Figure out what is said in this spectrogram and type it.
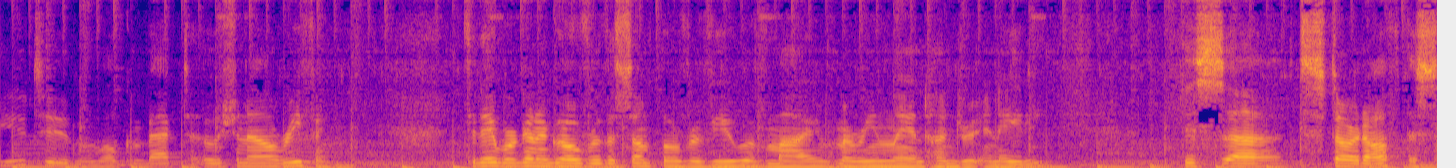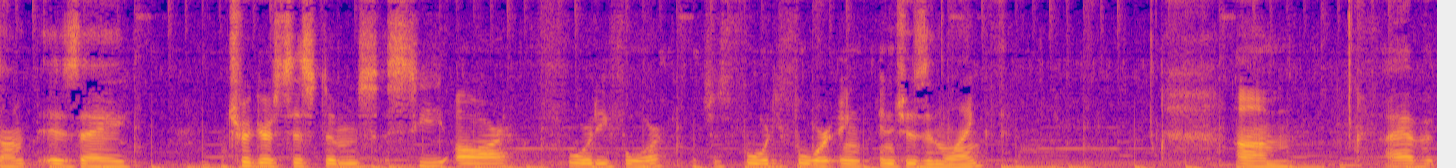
YouTube and welcome back to Ocean Reefing. Today we're going to go over the sump overview of my Marineland 180. This, uh, to start off, the sump is a Trigger Systems CR44, which is 44 in inches in length. Um, I have it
